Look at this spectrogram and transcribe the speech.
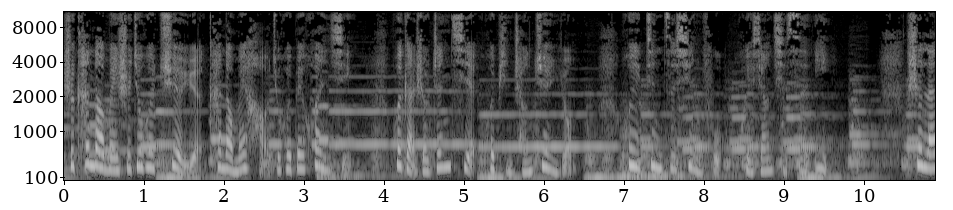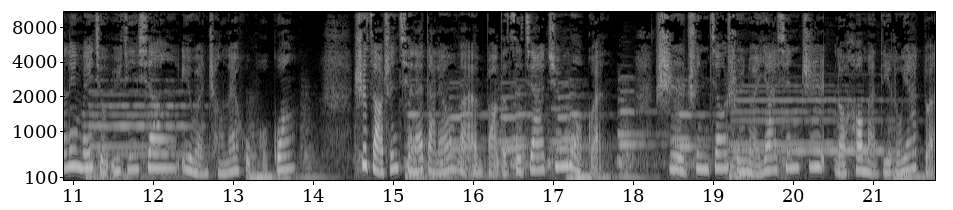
是看到美食就会雀跃，看到美好就会被唤醒，会感受真切，会品尝隽永，会尽自幸福，会香气四溢。是兰陵美酒郁金香，一碗盛来琥珀光；是早晨起来打两碗，饱得自家君莫管；是春江水暖鸭先知，蒌蒿满地芦芽短。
